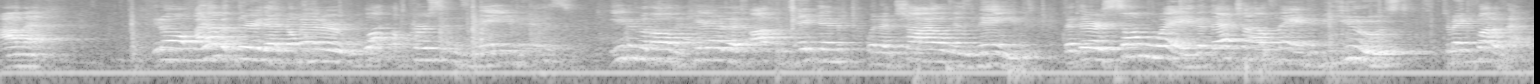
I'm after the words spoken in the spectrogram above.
Amen. You know, I have a theory that no matter what a person's name is, even with all the care that's often taken when a child is named, that there is some way that that child's name can be used to make fun of them.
